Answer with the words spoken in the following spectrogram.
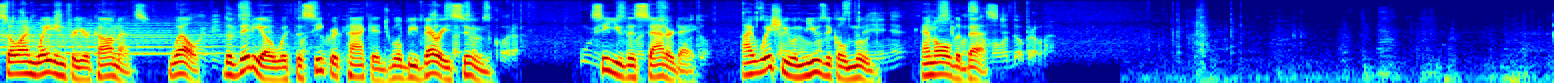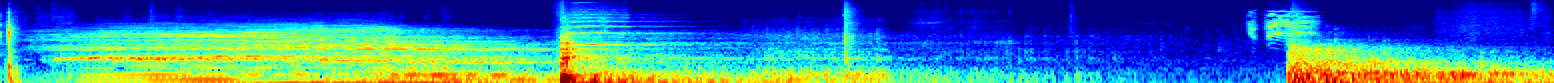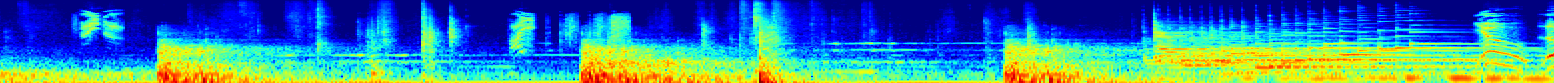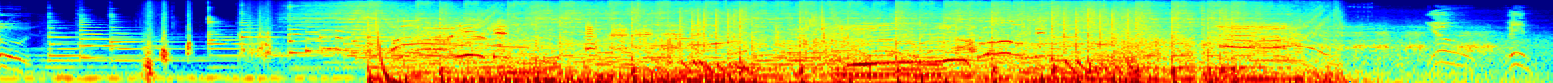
So I'm waiting for your comments. Well, the video with the secret package will be very soon. See you this Saturday. I wish you a musical mood. And all the best. وين؟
